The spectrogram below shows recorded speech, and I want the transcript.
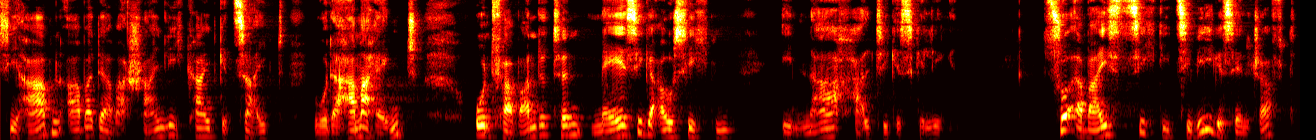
Sie haben aber der Wahrscheinlichkeit gezeigt, wo der Hammer hängt und verwandelten mäßige Aussichten in nachhaltiges Gelingen. So erweist sich die Zivilgesellschaft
